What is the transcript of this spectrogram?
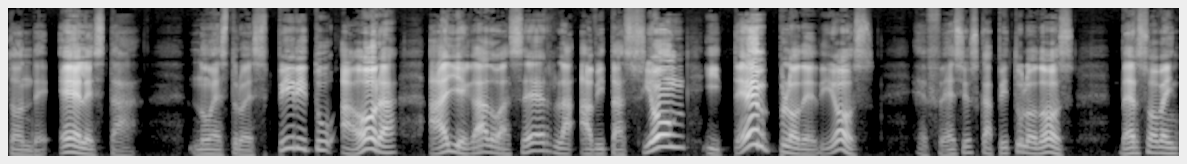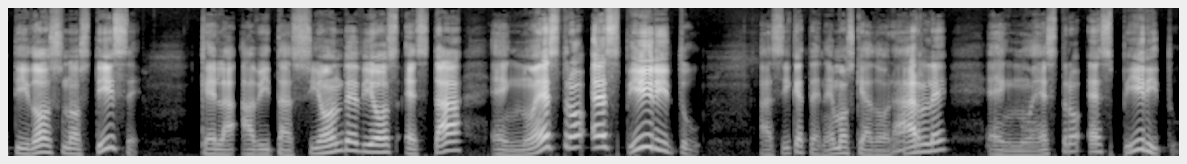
donde Él está. Nuestro espíritu ahora ha llegado a ser la habitación y templo de Dios. Efesios capítulo 2, verso 22 nos dice que la habitación de Dios está en nuestro espíritu. Así que tenemos que adorarle en nuestro espíritu.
